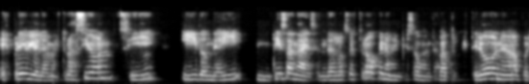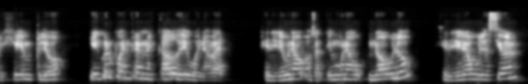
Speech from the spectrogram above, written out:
es previo a la menstruación, ¿sí? Y donde ahí empiezan a descender los estrógenos, empieza a aumentar la progesterona, por ejemplo, y el cuerpo entra en un estado de, bueno, a ver, generé una, o sea, tengo una- un óvulo, generé la ovulación,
